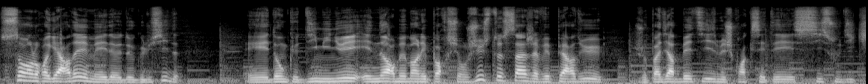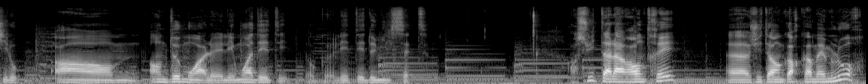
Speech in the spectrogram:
sans le regarder, mais de glucides. Et donc diminuer énormément les portions. Juste ça, j'avais perdu je veux pas dire de bêtises, mais je crois que c'était 6 ou 10 kilos en, deux mois, les, mois d'été, donc euh, l'été 2007. Ensuite, à la rentrée, euh, j'étais encore quand même lourd.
